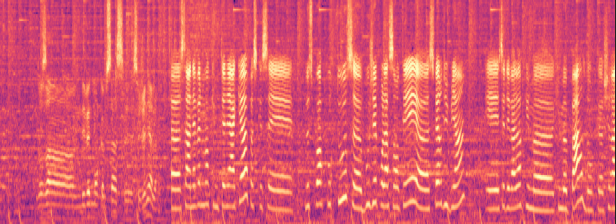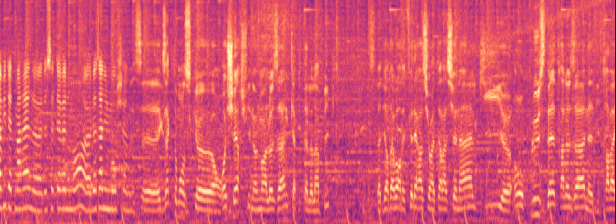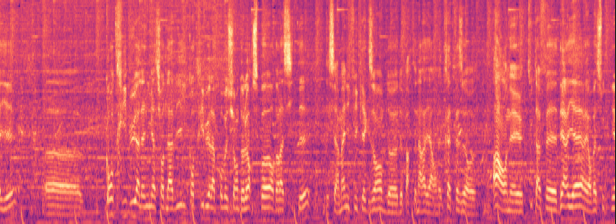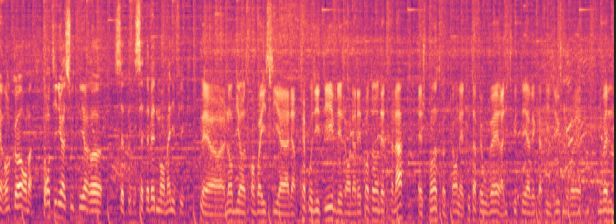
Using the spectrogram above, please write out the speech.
dans un, événement comme ça, c'est génial. Euh, c'est un événement qui me tenait à cœur parce que c'est le sport pour tous, euh, bouger pour la santé, se faire du bien. Et c'est des valeurs qui me, qui me parlent, donc je suis ravie d'être marraine de cet événement, Lausanne in Motion. C'est exactement ce qu'on recherche finalement à Lausanne, capitale olympique c'est-à-dire d'avoir des fédérations internationales qui, euh, en plus d'être à Lausanne et d'y travailler, euh, contribuent à l'animation de la ville, contribuent à la promotion de leur sport dans la cité. Et c'est un magnifique exemple de, partenariat. On est très très heureux. Ah, on est tout à fait derrière et on va soutenir encore, on va continuer à soutenir euh, cet, événement magnifique. Mais l'ambiance qu'on voit ici a l'air très positive, les gens ont l'air d'être contents d'être là. Et je pense qu'en on est tout à fait ouvert à discuter avec la FISU pour une nouvelle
